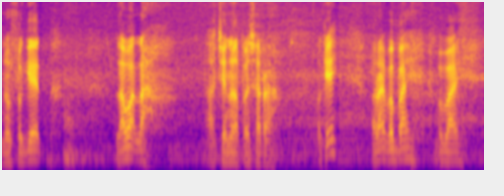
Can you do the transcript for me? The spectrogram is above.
Don't forget lawatlah uh, channel Pasara okay alright bye bye bye bye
